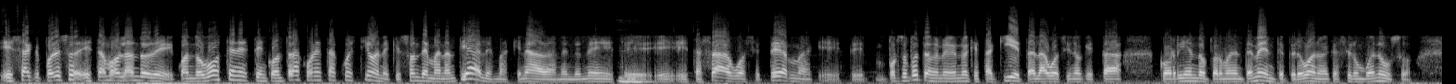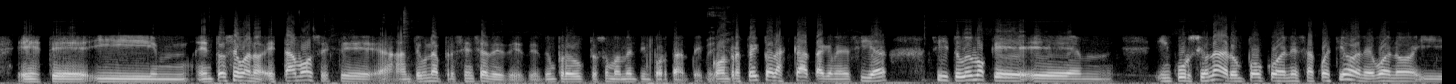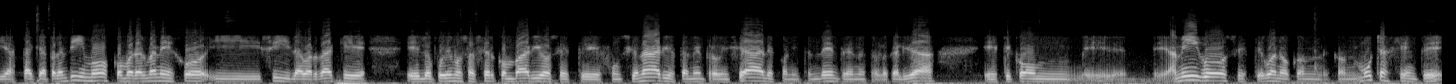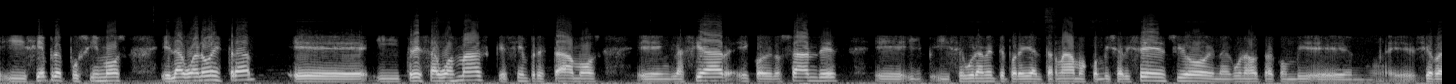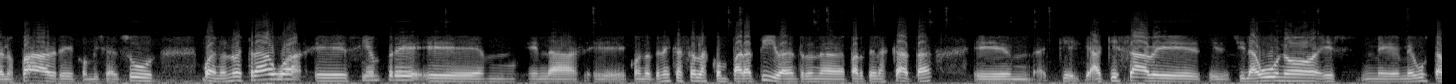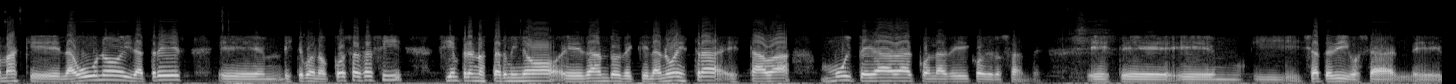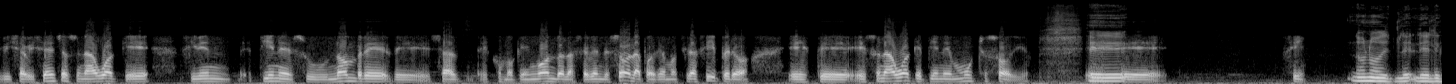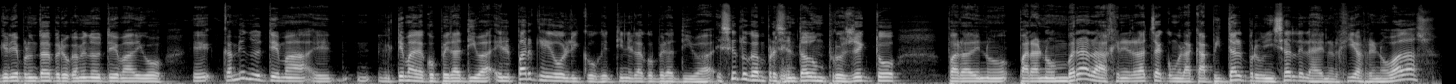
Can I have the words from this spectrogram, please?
Exacto, por eso estamos hablando de cuando vos tenés, te encontrás con estas cuestiones que son de manantiales más que nada, ¿me entendés? Este, eh, estas aguas eternas, que este, por supuesto que no, es que está quieta el agua, sino que está corriendo permanentemente, pero bueno, hay que hacer un buen uso. Este, y mm, entonces, bueno, estamos este, ante una presencia de, un producto sumamente importante. Con respecto a las catas que me decía, sí, tuvimos que... Eh, incursionar un poco en esas cuestiones, bueno, y hasta que aprendimos cómo era el manejo y sí, la verdad que eh, lo pudimos hacer con varios este, funcionarios también provinciales, con intendentes de nuestra localidad, este, con eh, amigos, este, bueno, con, con mucha gente y siempre pusimos el agua nuestra eh, y tres aguas más que siempre estábamos en Glaciar, Eco de los Andes, eh, y, seguramente por ahí alternábamos con Villa Vicencio, en alguna otra con eh, eh, Sierra de los Padres, con Villa del Sur. Bueno, nuestra agua siempre en las cuando tenés que hacer las comparativas dentro de una parte de las catas, ¿a qué sabe? Si la 1 es me, me, gusta más que la 1 y la 3, viste, bueno, cosas así, siempre nos terminó dando de que la nuestra estaba muy pegada con la de Eco de los Andes. Este, em, y ya te digo, o sea, eh, Villavicencio es un agua que, si bien tiene su nombre de, ya es como que en góndola se vende sola, podríamos decir así, pero este, es un agua que tiene mucho sodio. Eh, este. No, no, le, quería preguntar, pero cambiando de tema, digo, eh, cambiando de tema, el tema de la cooperativa, el parque eólico que tiene la cooperativa, ¿es cierto que han presentado un proyecto para, para nombrar a General Hacha como la capital provincial de las energías renovadas?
